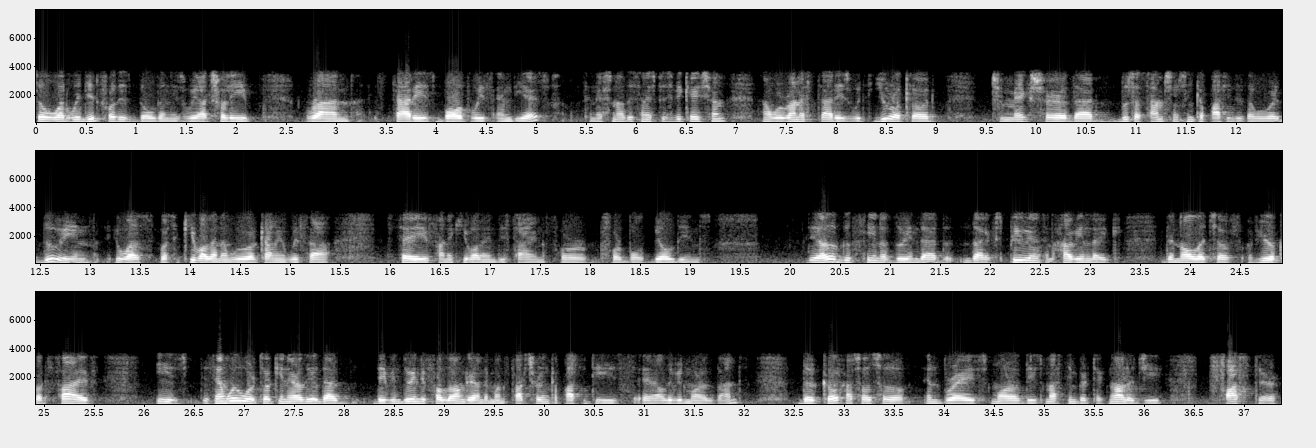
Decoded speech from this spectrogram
So what we did for this building is we actually ran studies both with NDS, the National Design Specification, and we ran studies with Eurocode to make sure that those assumptions and capacities that we were doing it was was equivalent and we were coming with a safe and equivalent design for for both buildings. The other good thing of doing that that experience and having like the knowledge of, of Eurocode 5 is the same way we were talking earlier that they've been doing it for longer and the manufacturing capacity is uh, a little bit more advanced. The code has also embraced more of this mass timber technology faster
